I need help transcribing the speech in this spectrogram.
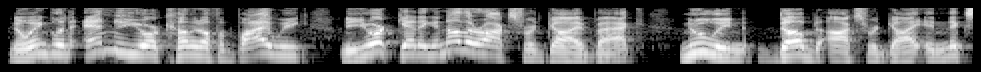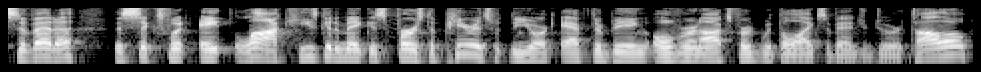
New England and New York coming off a bye week. New York getting another Oxford guy back, newly dubbed Oxford guy in Nick Civetta, the six foot eight lock. He's going to make his first appearance with New York after being over in Oxford with the likes of Andrew Durutalo.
